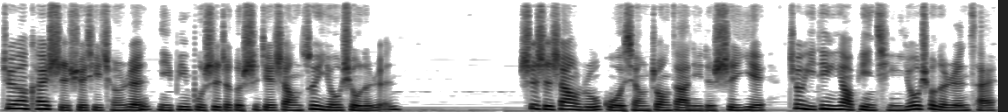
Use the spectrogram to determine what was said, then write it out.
就要开始学习承认你并不是这个世界上最优秀的人。事实上，如果想壮大你的事业，就一定要聘请优秀的人才，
